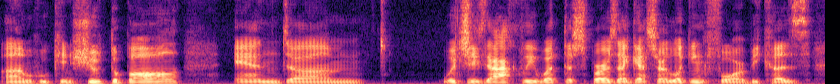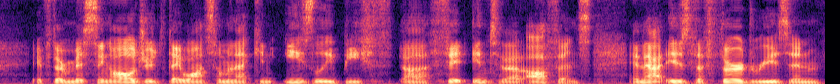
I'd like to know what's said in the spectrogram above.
um, who can shoot the ball, and um, which is exactly what the Spurs, I guess, are looking for because if they're missing Aldridge, they want someone that can easily be uh, fit into that offense, and that is the third reason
